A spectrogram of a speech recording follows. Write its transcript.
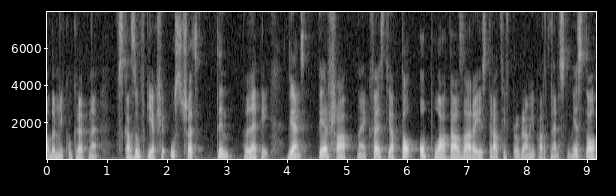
ode mnie konkretne wskazówki, jak się ustrzec, tym lepiej. Więc pierwsza kwestia to opłata za rejestrację w programie partnerskim. Jest to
